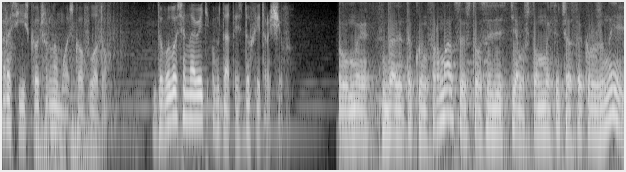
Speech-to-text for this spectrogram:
російського чорноморського флоту. Довелося навіть вдатись до хитрощів. Мы дали такую информацию, что в связи с тем, что мы сейчас окружены,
